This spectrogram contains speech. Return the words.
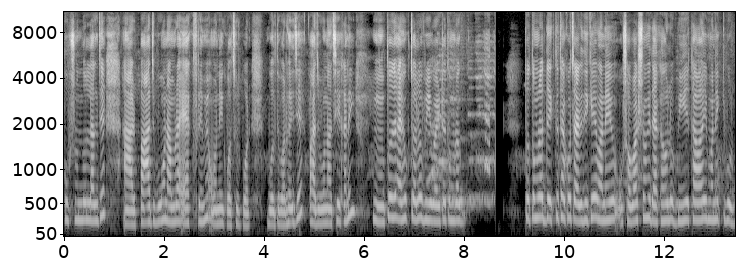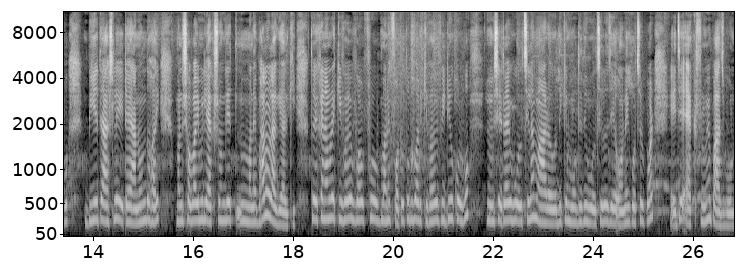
খুব সুন্দর লাগছে। আর পাঁচ বোন আমরা এক ফ্রেমে অনেক বছর পর, বলতে পারো এই যে, পাঁচ বোন আছি এখানেই। তো যাই হোক, চলো বিয়ে বাড়িটা তোমরা তো তোমরা দেখতে থাকো চারিদিকে মানে সবার সঙ্গে দেখা হলো। বিয়ে থাওয়াই মানে কি বলব, বিয়েতে আসলে এটাই আনন্দ হয়। মানে সবাই মিলে একসঙ্গে মানে ভালো লাগে আর কি। তো এখানে আমরা কীভাবে মানে ফটো তুলবো আর কীভাবে ভিডিও করব সেটাই বলছিলাম। আর ওদিকে মোদিদি বলছিল যে, অনেক বছর পর এই যে এক ফ্রেমে পাঁচ বোন।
